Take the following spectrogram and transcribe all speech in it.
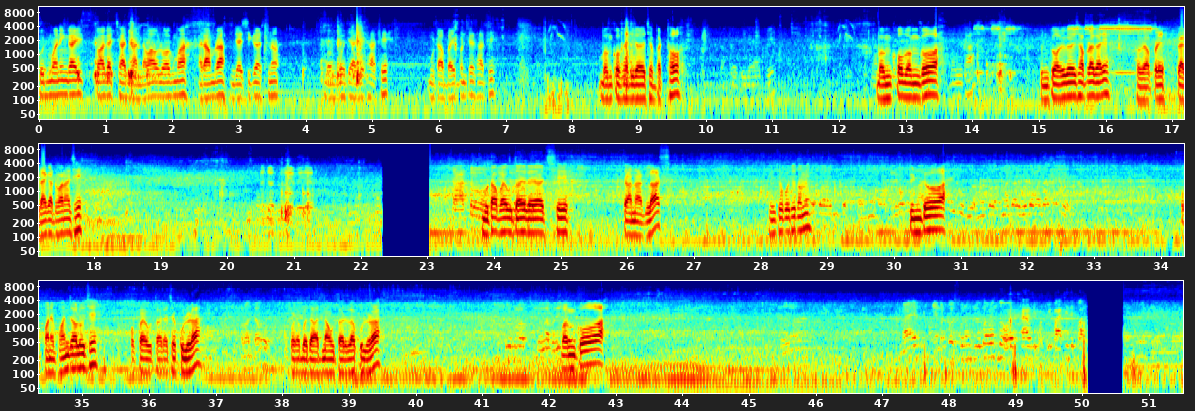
Good morning guys સ્વાગત છે આજના નવા વ્લોગમાં. રામ રામ. જય શ્રી કૃષ્ણ. બંકો છે આજે સાથે. મોટા ભાઈ પણ છે સાથે. બંકો ફેરી રહ્યો છે ભઠ્ઠો. બંકો બંકો. પિન્ટુ આવી ગયો છે આપણા ઘરે. હવે આપણે પેડા કાઢવાના છે. મોટા ભાઈ ઉતારી રહ્યા છે. ચાના ગ્લાસ. જોઈ શકો છો તમે? પિંડો પપ્પાને ફોન ચાલુ છે. પપ્પાએ ઉતાર્યા છે કુલડા. આપણે બધા આજના ઉતારેલા કુલડા. બંકો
